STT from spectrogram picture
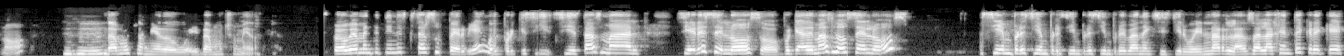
¿no? Da mucho miedo, güey, da mucho miedo. Pero obviamente tienes que estar súper bien, güey, porque si, si estás mal, si eres celoso, porque además los celos siempre, siempre, siempre, siempre van a existir, güey, en una relación. O sea, la gente cree que,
